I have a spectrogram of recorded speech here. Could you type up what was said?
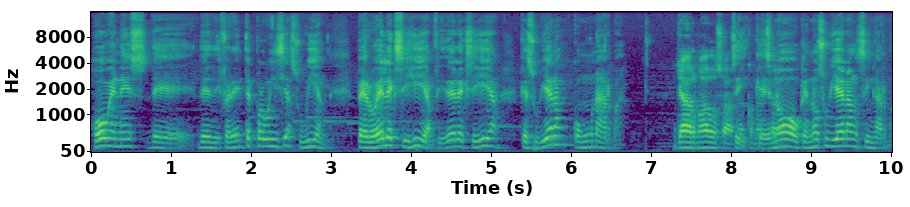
jóvenes de, de diferentes provincias subían, pero él exigía, Fidel exigía que subieran con un arma, ya armados a, a sí, que no, que no subieran sin arma,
